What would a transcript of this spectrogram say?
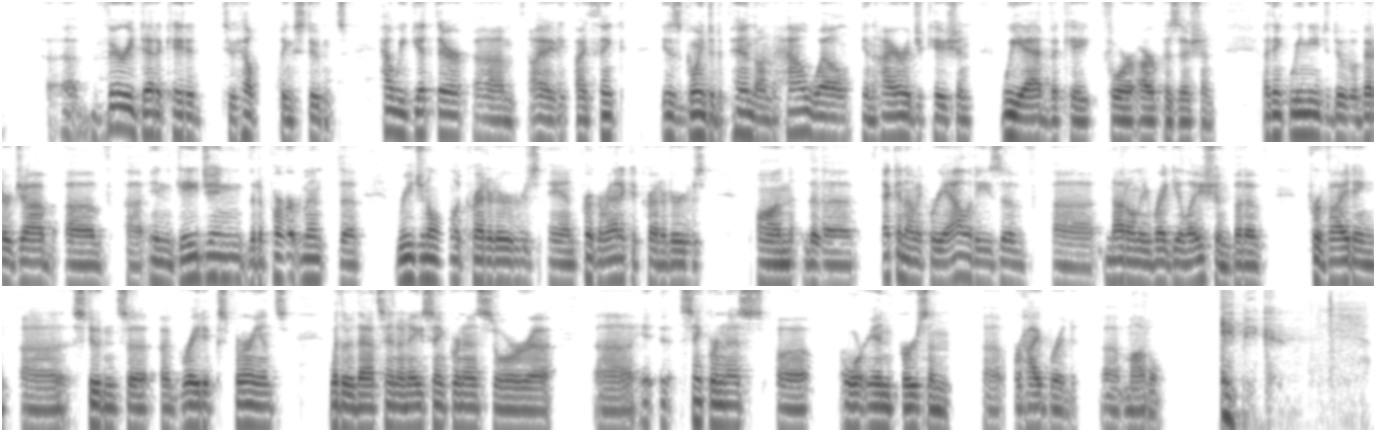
very dedicated to helping students. How we get there, um, I I think is going to depend on how well in higher education we advocate for our position. I think we need to do a better job of uh, engaging the department, the regional accreditors, and programmatic accreditors on the economic realities of uh, not only regulation, but of providing uh, students a, a, great experience, whether that's in an asynchronous or uh, uh, synchronous uh, or in person uh, or hybrid uh, model. Epic.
